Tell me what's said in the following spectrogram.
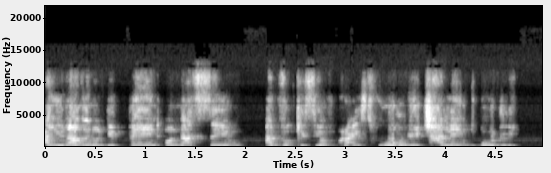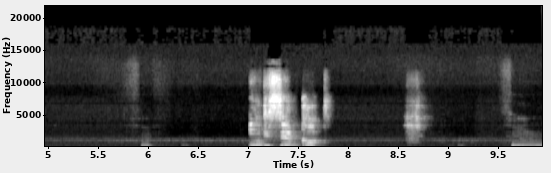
are you now going to depend on that same advocacy of Christ, whom you challenged boldly in the same court? Hmm.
